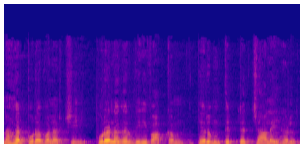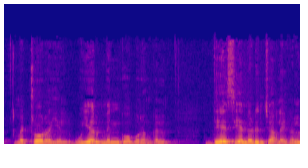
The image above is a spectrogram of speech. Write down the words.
நகர்ப்புற வளர்ச்சி புறநகர் விரிவாக்கம் பெரும் திட்டச் சாலைகள் மெட்ரோ ரயில் உயர் மின் கோபுரங்கள் தேசிய நெடுஞ்சாலைகள்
